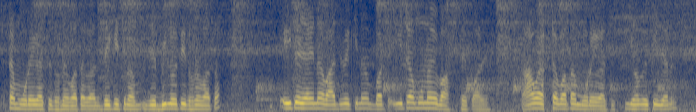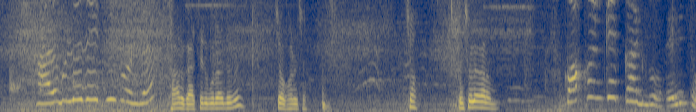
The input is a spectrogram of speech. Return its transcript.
একটা মরে গেছে ধনে পাতা গাছ। দেখেছিলাম যে বিলতি ধনে পাতা এইটা জানি না বাঁচবে কি না বাট এটা মনে হয় বাঁচতে পারে। তাও একটা পাতা মরে গেছে কী হবে কে জানে? সার গাছের গোড়ায় দেবে। চ ঘরে চ। চ আমি চলে গেলাম। কখন কেক কাটবো? এই তো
